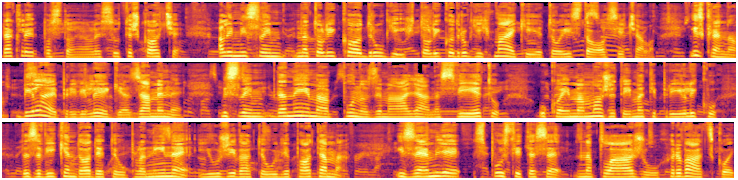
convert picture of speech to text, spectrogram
Dakle, postojale su teškoće, ali mislim na toliko drugih, toliko drugih majki je to isto osjećalo. Iskreno, bila je privilegija za mene. Mislim da nema puno zemalja na svijetu u kojima možete imati priliku da za vikend odete u planine i uživate u ljepotama. Iz zemlje spustite se na plažu u Hrvatskoj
